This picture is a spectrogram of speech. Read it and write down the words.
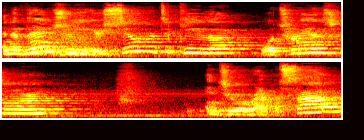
and eventually your silver tequila will transform into a reposado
